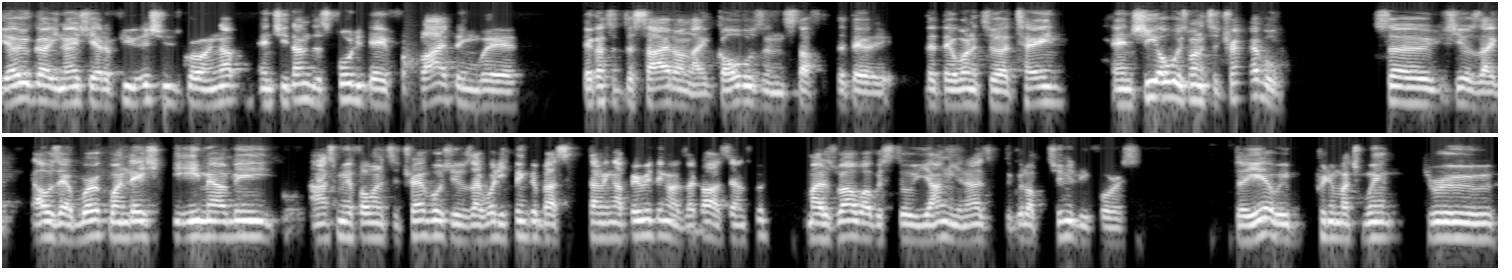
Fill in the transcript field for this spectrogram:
yoga. You know, she had a few issues growing up, and she done this 40 day fly thing where they got to decide on like goals and stuff that they that they wanted to attain. And she always wanted to travel. So she was like, I was at work one day. She emailed me, asked me if I wanted to travel. She was like, "What do you think about selling up everything?" I was like, "Oh, sounds good. Might as well while we're still young. You know, it's a good opportunity for us." So yeah, we pretty much went through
